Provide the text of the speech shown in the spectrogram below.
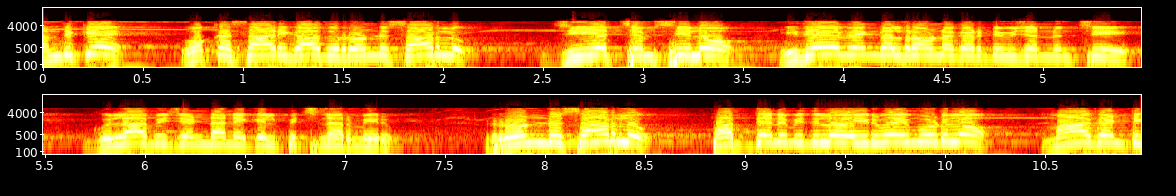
అందుకే ఒకసారి కాదు రెండు సార్లు జిహెచ్ఎంసీలో ఇదే వెంగళరావు నగర్ డివిజన్ నుంచి గులాబీ జెండానే గెలిపించినారు మీరు. రెండు సార్లు పద్దెనిమిదిలో ఇరవై మూడులో మాగంటి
